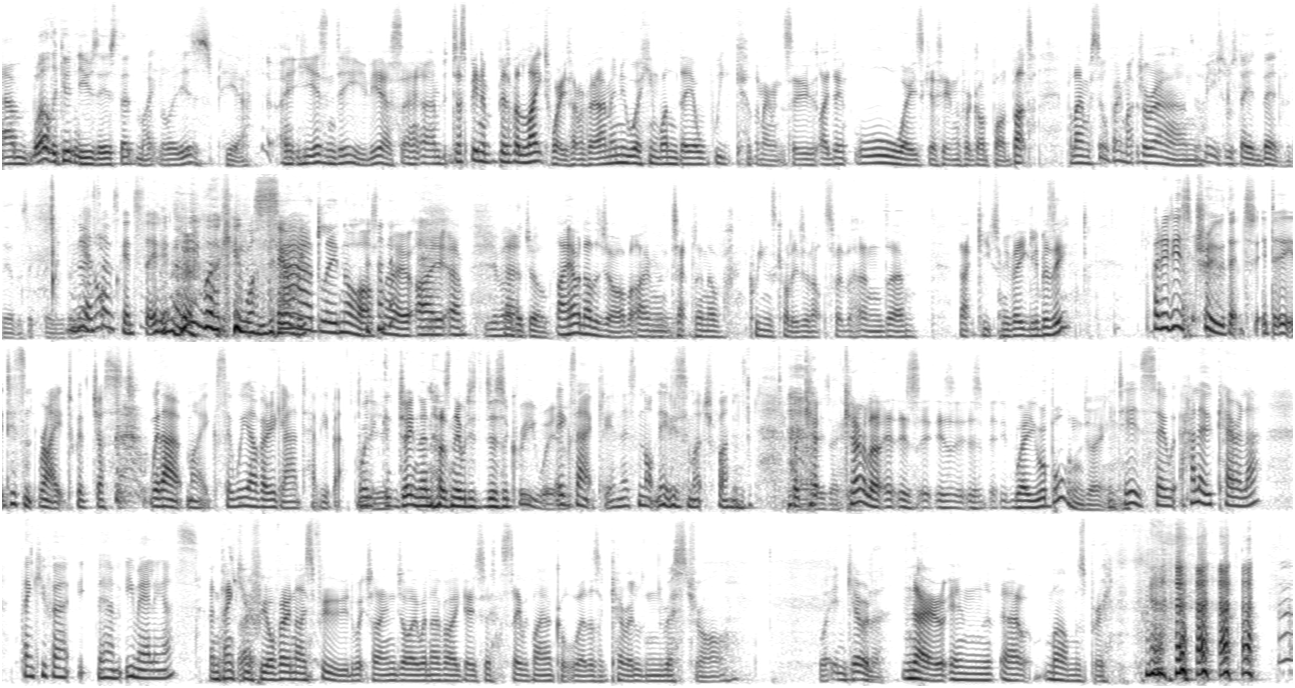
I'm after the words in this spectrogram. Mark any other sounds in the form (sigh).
Um, well, the good news is that Mike Lloyd is here. Uh, he is indeed, yes. Uh, I'm just being a bit of a lightweight, I'm afraid. I'm only working one day a week at the moment, so I don't always get in for GodPod, but but I'm still very much I around. mean, you sort of stay in bed for the other six days. of the No, week. yes, not- I was going to say, (laughs) only working one day a week. Sadly not, no. I (laughs) um, You have another job. I have another job. I'm chaplain of Queen's College in Oxford, and um, that keeps me vaguely busy. But it is true that it, it isn't right with just without Mike. So we are very glad to have you back. Well, Yeah. Jane then has nobody to disagree with. Exactly, and there's not nearly so much fun. Is? (laughs) But Ke- exactly. Kerala is, is, is where you were born, Jane. it is. So hello, Kerala. Thank you for um, emailing us. And thank That's you right. for your very nice food, which I enjoy whenever I go to stay with my uncle, where there's a Kerala restaurant. Well, in Kerala, No, in uh, Malmesbury, (laughs) (laughs)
